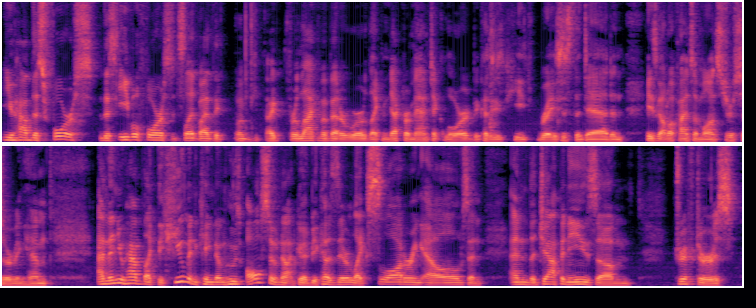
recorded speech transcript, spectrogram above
you have this force, this evil force. It's led by the, like, for lack of a better word, like necromantic lord because he he raises the dead and he's got all kinds of monsters serving him. And then you have like the human kingdom, who's also not good because they're like slaughtering elves, and and the Japanese um, drifters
